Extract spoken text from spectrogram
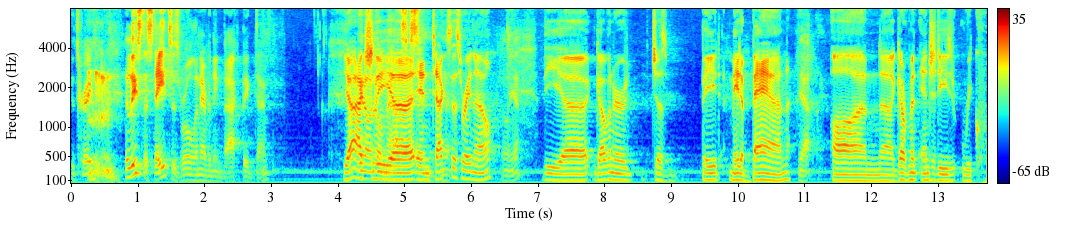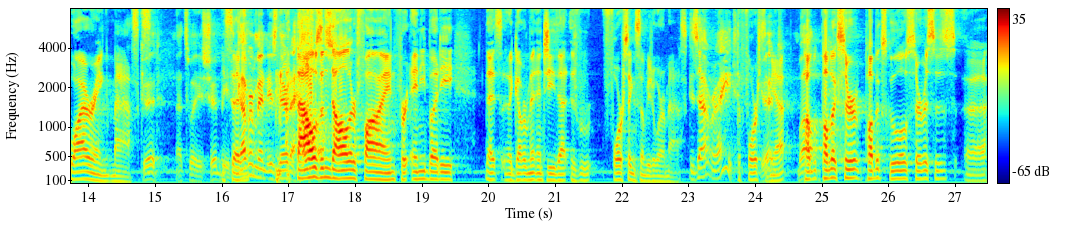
It's crazy. At least the states is rolling everything back big time. Yeah, actually, uh, in and- Texas right now, Oh yeah. the uh, governor just made, made a ban Yeah. On uh, government entities requiring masks. Good. That's what it should be. He The said government is there to thousand dollar fine for anybody that's a government entity that is r- forcing somebody to wear a mask. Is that right? To force them, yeah. Well, public public, ser- public schools, services, uh,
